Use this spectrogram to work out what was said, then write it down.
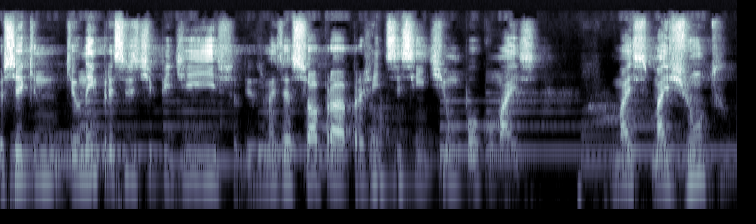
eu sei que, que eu nem preciso te pedir isso, Deus, mas é só para a gente se sentir um pouco mais, mais, mais junto.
